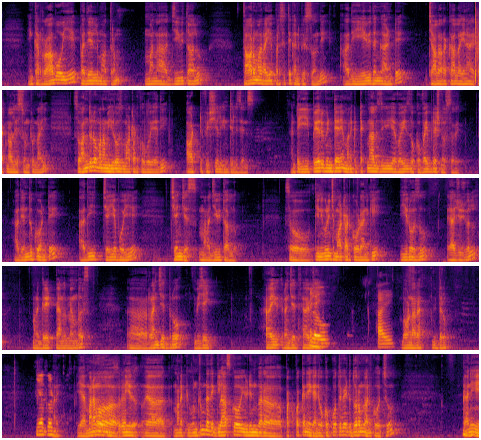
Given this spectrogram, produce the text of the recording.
ఇంకా రాబోయే పదేళ్ళు మాత్రం మన జీవితాలు తారుమారయ్యే పరిస్థితి కనిపిస్తుంది. అది ఏ విధంగా అంటే చాలా రకాలైన టెక్నాలజీస్ ఉంటున్నాయి. సో అందులో మనం ఈరోజు మాట్లాడుకోబోయేది ఆర్టిఫిషియల్ ఇంటెలిజెన్స్ అంటే ఈ పేరు వింటేనే మనకి టెక్నాలజీ వైజ్ ఒక వైబ్రేషన్ వస్తుంది. అది ఎందుకు అంటే అది చేయబోయే చేంజెస్ మన జీవితాల్లో. సో దీని గురించి మాట్లాడుకోవడానికి ఈరోజు యాజ్ యూజువల్ మన great panel members Ranjith bro Vijay. Hi Ranjith. Hi Vijay. Hi బాగున్నారా ఇద్దరు? మనము మీరు మనకి ఉంటుండేది గ్లాస్కో ఈడిన్బర పక్క పక్కనే కానీ ఒక కూతవేటు దూరంలో అనుకోవచ్చు. కానీ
